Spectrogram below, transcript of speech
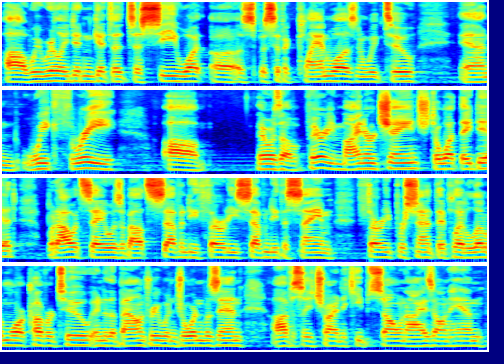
Uh, we really didn't get to, to see what a specific plan was in week two. And week three, um, there was a very minor change to what they did, but I would say it was about 70 30, 70 the same, 30%. They played a little more cover two into the boundary when Jordan was in, obviously trying to keep zone eyes on him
